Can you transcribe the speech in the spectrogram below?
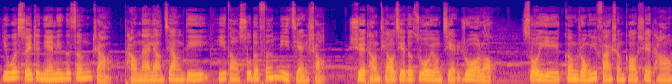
因为随着年龄的增长，糖耐量降低，胰岛素的分泌减少，血糖调节的作用减弱了，所以更容易发生高血糖。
